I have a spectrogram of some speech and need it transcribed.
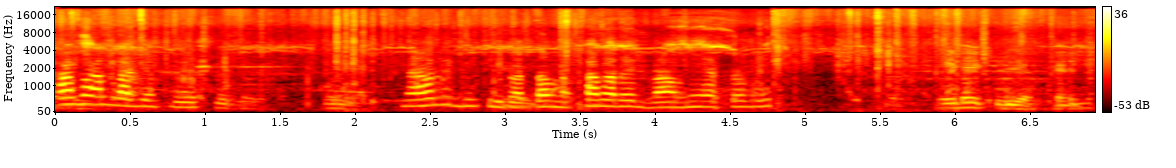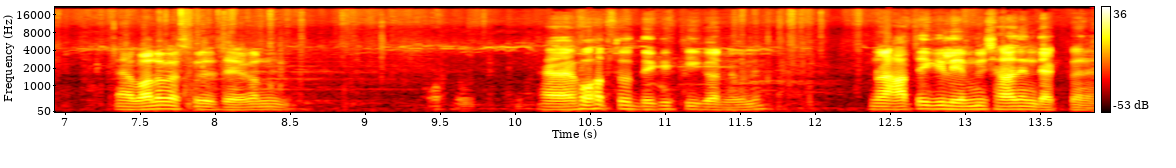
খাবার লাগে না হলে বিক্রি করতাম না খাবারের দাম এত। এটাই clear। হ্যাঁ ভালো কাজ করেছে, এখন হ্যাঁ অত দেখে কি করবে উনি না হাতে গেলে এমনি সারাদিন দেখবে না।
